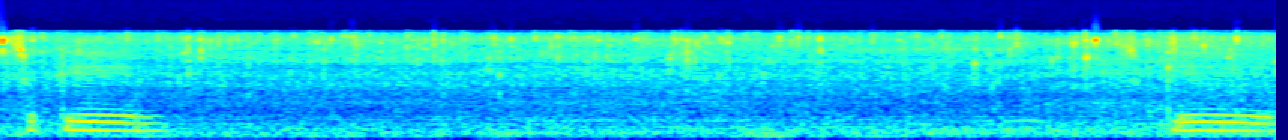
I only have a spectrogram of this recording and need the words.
masukin. Masukin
